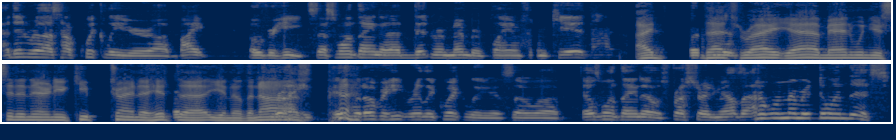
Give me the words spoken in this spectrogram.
I didn't realize how quickly your uh, bike overheats. That's one thing that I didn't remember playing from kid. I That's right. Yeah, man. When you're sitting there and you keep trying to hit the, you know, the nos. right, it would overheat really quickly, and so uh, that was one thing that was frustrating me. I was like, I don't remember it doing this.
